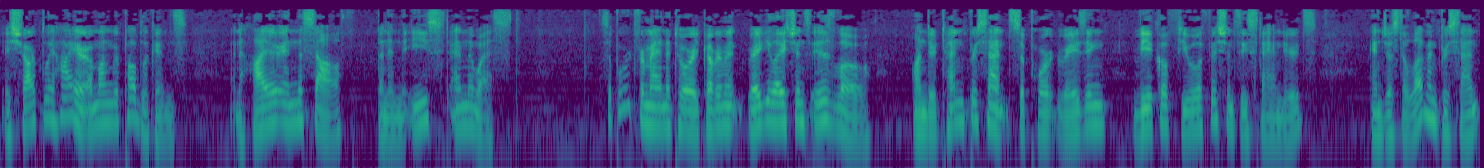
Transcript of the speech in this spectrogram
is sharply higher among Republicans and higher in the South than in the East and the West. Support for mandatory government regulations is low. Under 10% support raising vehicle fuel efficiency standards, and just 11%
